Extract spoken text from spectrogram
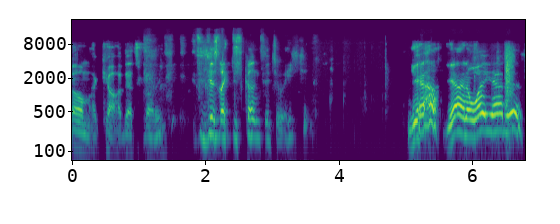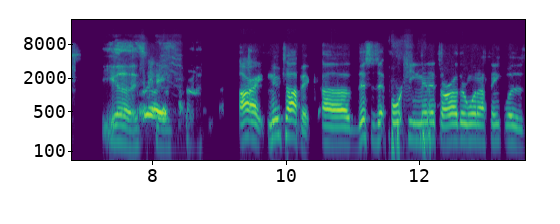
oh my god, that's funny. It's just like the skunk situation. yeah, yeah, in a way, yeah, it is. Yo, it's crazy. All right, new topic. Uh, this is at 14 minutes. Our other one, I think, was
